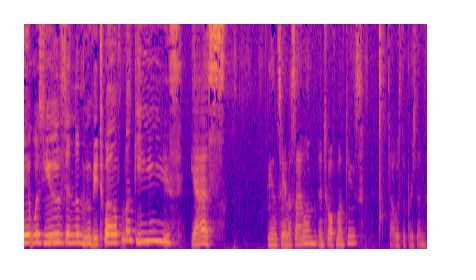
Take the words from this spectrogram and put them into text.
it was used in the movie 12 Monkeys. Yes. The insane asylum in 12 Monkeys. That was the prison.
